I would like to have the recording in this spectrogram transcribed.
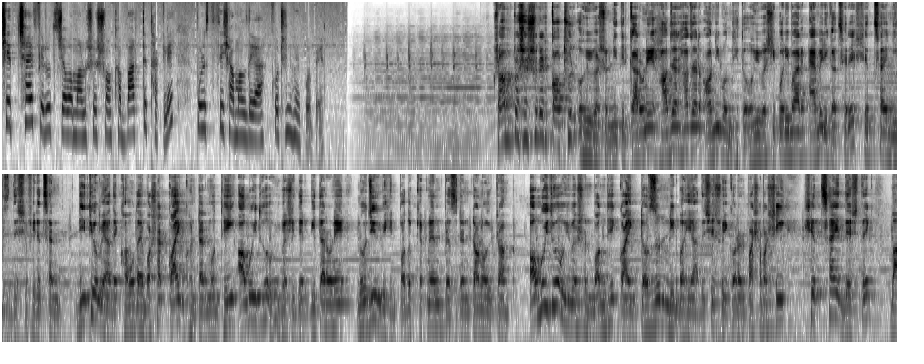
স্বেচ্ছায় ফেরত যাওয়া মানুষের সংখ্যা বাড়তে থাকলে পরিস্থিতি সামাল দেওয়া কঠিন হয়ে পড়বে। ট্রাম্প প্রশাসনের কঠোর অভিবাসন নীতির কারণে হাজার হাজার অনিবন্ধিত অভিবাসী পরিবার আমেরিকা ছেড়ে স্বেচ্ছায় নিজ দেশে ফিরেছেন। দ্বিতীয় মেয়াদে ক্ষমতায় বসার কয়েক ঘণ্টার মধ্যেই অবৈধ অভিবাসীদের বিতরণে নজিরবিহীন পদক্ষেপ নেন প্রেসিডেন্ট ডোনাল্ড ট্রাম্প। অবৈধ অভিবাসন বন্ধে কয়েক ডজন নির্বাহী আদেশে সই করার পাশাপাশি স্বেচ্ছায় দেশ ত্যাগ বা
